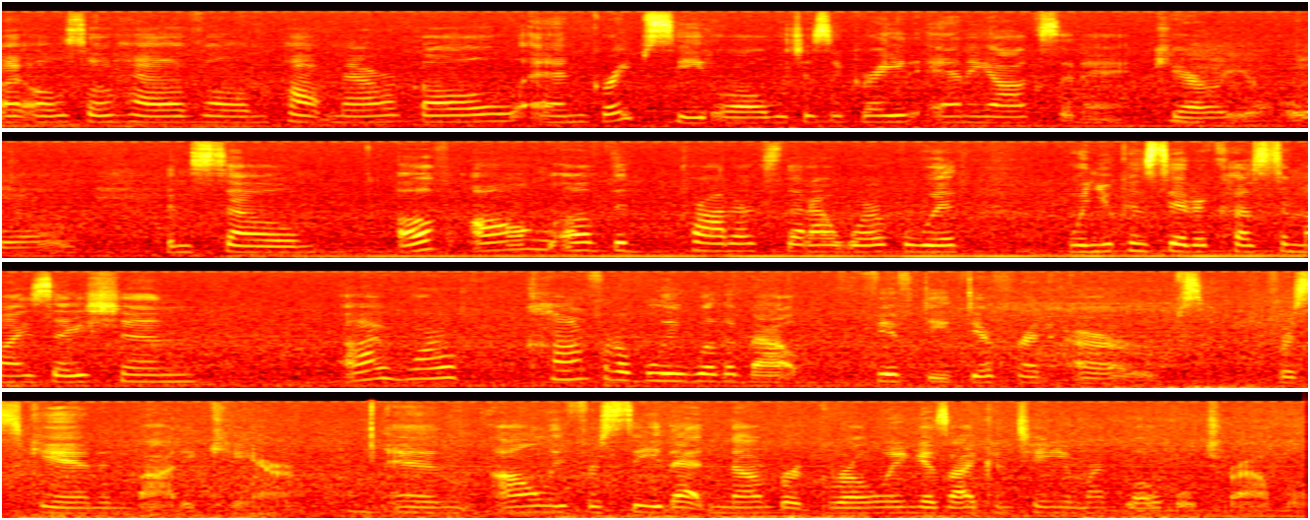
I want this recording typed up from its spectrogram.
I also have um, pot marigold and grapeseed oil, which is a great antioxidant carrier oil. And so, of all of the products that I work with, when you consider customization, I work comfortably with about 50 different herbs for skin and body care. And I only foresee that number growing as I continue my global travel.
